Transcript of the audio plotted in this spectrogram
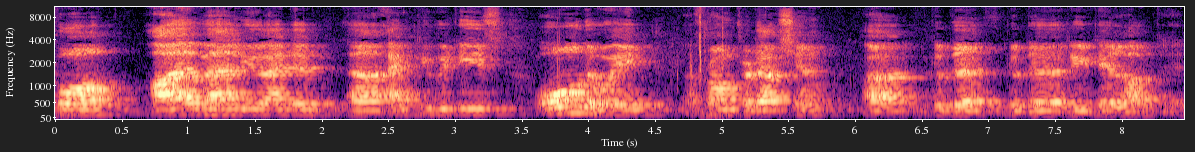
for higher value added activities all the way from production uh, to, the, to the retail outlets.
